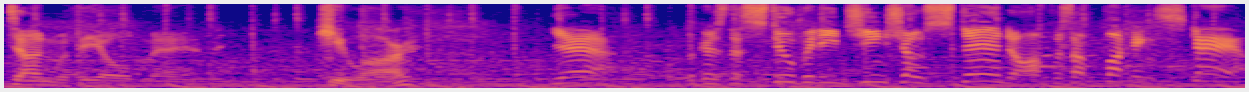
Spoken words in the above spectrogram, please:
done with the old man. You are? Yeah, because the stupid Ijincho standoff was a fucking scam.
